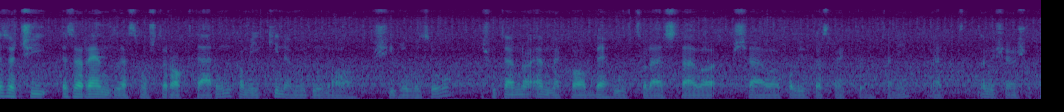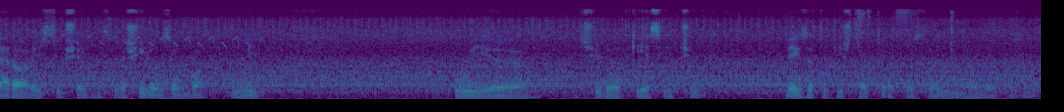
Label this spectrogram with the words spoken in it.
Ez a, csi, ez a rend lesz most a raktárunk, ami ki nem ürül a silózó, és utána ennek a behurcolásával fogjuk azt megtölteni, mert nem is olyan sokára arra is szükség lesz, hogy a silózóba új, új uh, silót készítsünk. Végzett a kis traktor, közben minden dolgozunk.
